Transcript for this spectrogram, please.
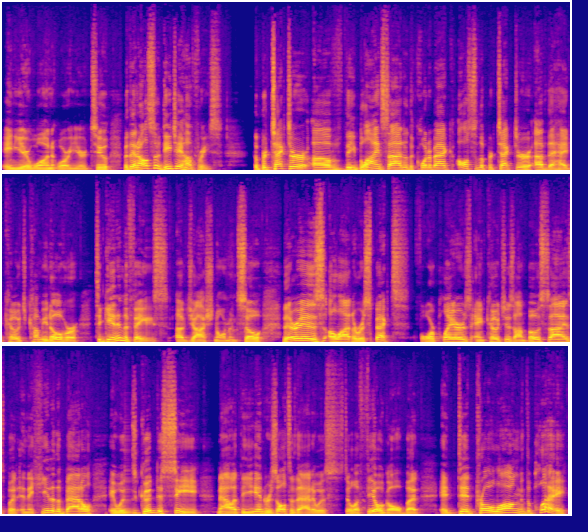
in year one or year two. But then also DJ Humphries the protector of the blind side of the quarterback, also the protector of the head coach coming over to get in the face of Josh Norman. So there is a lot of respect for players and coaches on both sides, but in the heat of the battle, it was good to see. Now, at the end result of that, it was still a field goal, but it did prolong the play,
